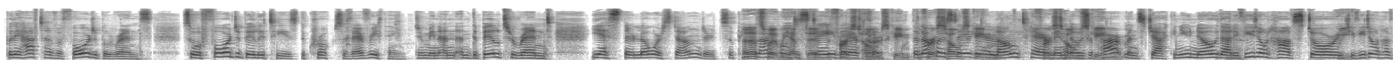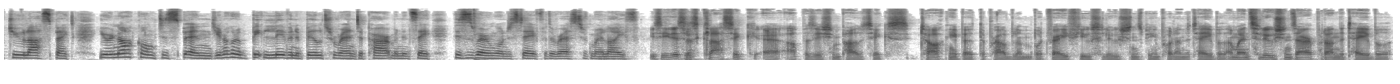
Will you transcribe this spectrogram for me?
but they have to have affordable rents. So affordability is the crux of everything. Do you mean and, and the build to rent yes they're lower standards. So people aren't going to the- stay the there for, scheme- they're the not going to stay there long term in those scheme- apartments, Jack. And you know that if you don't have storage, We- if you don't have dual aspect, you're not going to spend. You're not going to be, live in a build to rent apartment and say this is where I'm going to stay for the rest of my life. You see, this is classic uh, opposition politics, talking about the problem, but very few solutions being put on the table. And when solutions are put on the table,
